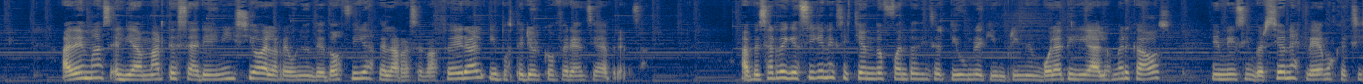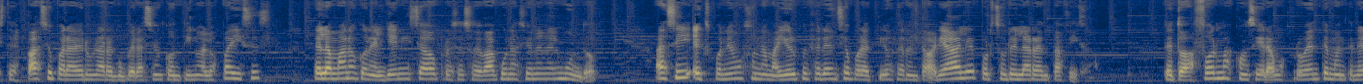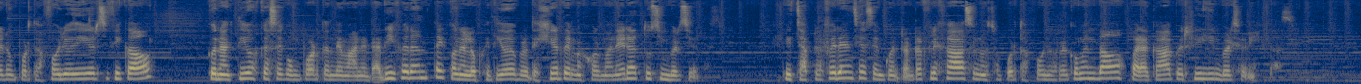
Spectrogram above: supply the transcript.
Además, el día martes se haría inicio a la reunión de dos días de la Reserva Federal y posterior conferencia de prensa. A pesar de que siguen existiendo fuentes de incertidumbre que imprimen volatilidad a los mercados, en mis inversiones creemos que existe espacio para ver una recuperación continua de los países, de la mano con el ya iniciado proceso de vacunación en el mundo, Así, exponemos una mayor preferencia por activos de renta variable por sobre la renta fija. De todas formas, consideramos prudente mantener un portafolio diversificado con activos que se comporten de manera diferente con el objetivo de proteger de mejor manera tus inversiones. Dichas preferencias se encuentran reflejadas en nuestros portafolios recomendados para cada perfil de inversionistas.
